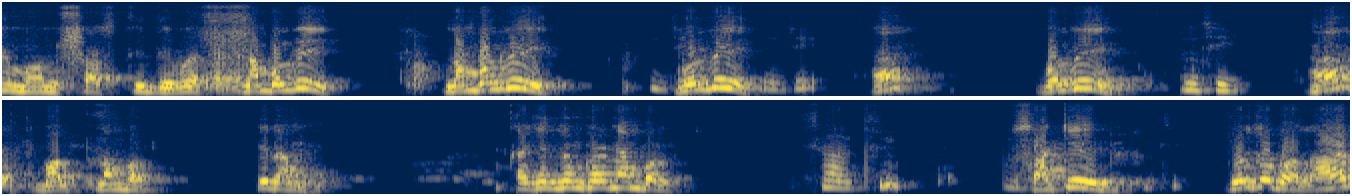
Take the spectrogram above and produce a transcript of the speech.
এমন শাস্তি দেবো। নাম বলবি? নাম বলবি? বলবি? হ্যাঁ? বলবি? হ্যাঁ? বল নাম বল। কি নাম? এক একজন করে নাম বল। সাকিব। সাকিব। জোর বল আর?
